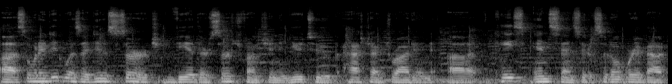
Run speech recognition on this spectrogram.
Uh, so what I did was I did a search via their search function in YouTube, hashtag Dryden, uh, case insensitive, so don't worry about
